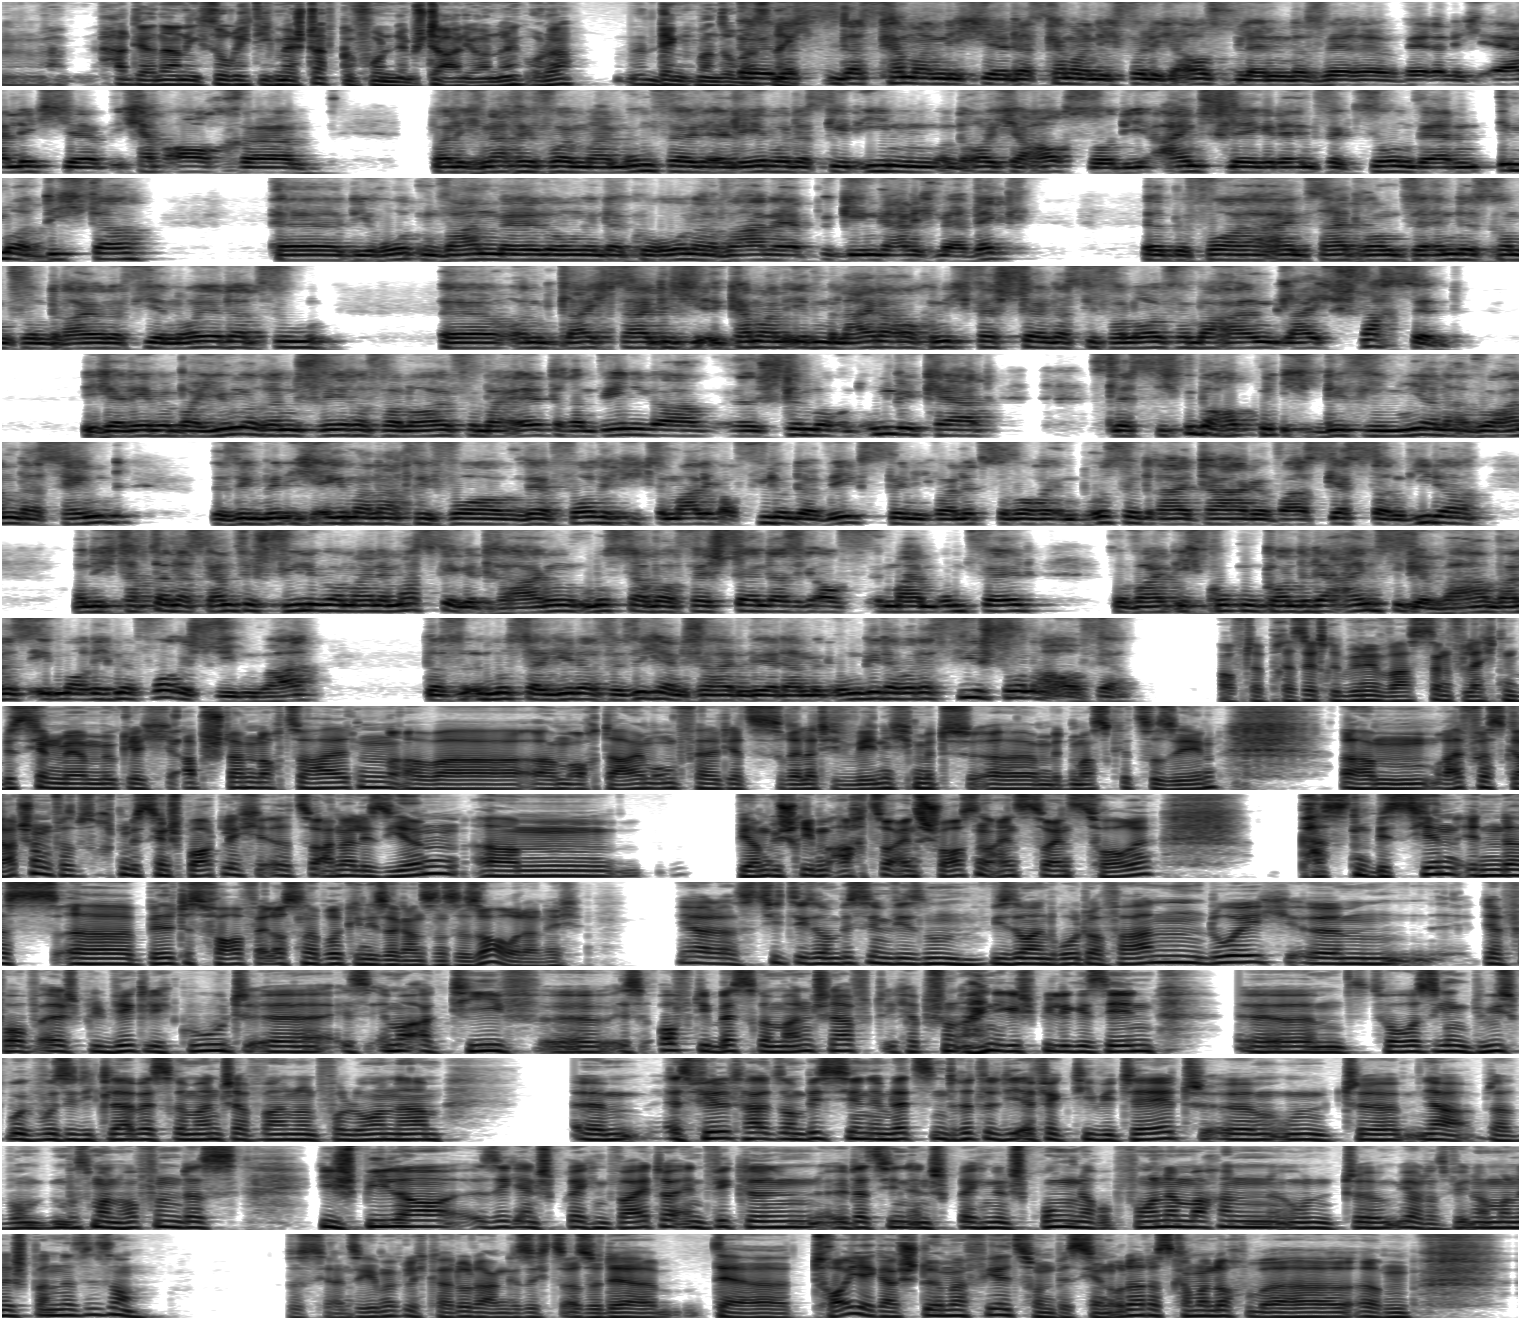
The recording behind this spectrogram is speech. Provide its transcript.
hat ja da nicht so richtig mehr stattgefunden im Stadion, ne? oder? Denkt man sowas äh, nicht? Das, das, kann man nicht? Äh, das kann man nicht völlig ausblenden. Das wäre, wäre nicht ehrlich. Äh, ich habe auch, äh, weil ich nach wie vor in meinem Umfeld erlebe, und das geht Ihnen und euch ja auch so, die Einschläge der Infektion werden immer dichter. Äh, die roten Warnmeldungen in der Corona-Warn-App gehen gar nicht mehr weg. Äh, bevor ein Zeitraum zu Ende ist, kommen schon drei oder vier neue dazu. Äh, und gleichzeitig kann man eben leider auch nicht feststellen, dass die Verläufe bei allen gleich schwach sind. Ich erlebe bei Jüngeren schwere Verläufe, bei Älteren weniger schlimme und umgekehrt. Es lässt sich überhaupt nicht definieren, woran das hängt. Deswegen bin ich immer nach wie vor sehr vorsichtig, zumal ich auch viel unterwegs bin. Ich war letzte Woche in Brüssel drei Tage, war es gestern wieder. Und ich habe dann das ganze Spiel über meine Maske getragen, musste aber feststellen, dass ich auf, in meinem Umfeld, soweit ich gucken konnte, der Einzige war, weil es eben auch nicht mehr vorgeschrieben war. Das muss dann jeder für sich entscheiden, wie er damit umgeht, aber das fiel schon auf, ja. Auf der Pressetribüne war es dann vielleicht ein bisschen mehr möglich, Abstand noch zu halten, aber ähm, auch da im Umfeld jetzt relativ wenig mit, äh, mit Maske zu sehen. Ähm, Ralf, du hast gerade schon versucht, ein bisschen sportlich äh, zu analysieren. Ähm, wir haben geschrieben 8 zu 1 Chancen, 1 zu 1 Tore passt ein bisschen in das äh, Bild des VfL Osnabrück in dieser ganzen Saison, oder nicht? Ja, das zieht sich so ein bisschen wie so ein, wie so ein roter Faden durch. Ähm, der VfL spielt wirklich gut, äh, ist immer aktiv, äh, ist oft die bessere Mannschaft. Ich habe schon einige Spiele gesehen, äh, zu Hause gegen Duisburg, wo sie die klar bessere Mannschaft waren und verloren haben ähm, es fehlt halt so ein bisschen im letzten Drittel die Effektivität. Äh, und äh, ja, da muss man hoffen, dass die Spieler sich entsprechend weiterentwickeln, äh, dass sie einen entsprechenden Sprung nach vorne machen. Und äh, ja, das wird nochmal eine spannende Saison. Das ist die einzige Möglichkeit, oder? Angesichts, also der, der Torjägerstürmer fehlt so ein bisschen, oder? Das kann man doch, äh, ähm,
